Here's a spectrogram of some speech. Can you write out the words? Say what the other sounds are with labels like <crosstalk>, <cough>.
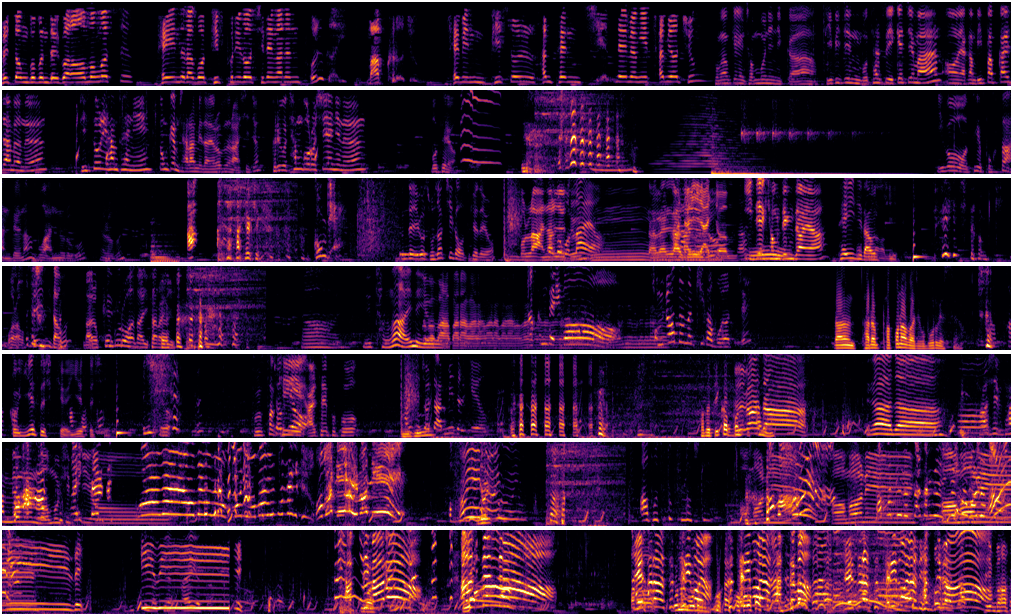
풀동 부분들과 어몽어스, 페이늘하고 디프리로 진행하는 볼가이즈, 마크로 중, 케빈, 빗솔, 한펜, CN 4명이 참여 중. 종합게임 전문이니까 비비진 못할 수 있겠지만 어 약간 밑밥 깔자면은 빗소리 한 팬이 똥겜 잘합니다 여러분들 아시죠? 그리고 참고로 CN이는 못해요 <laughs> 이거 어떻게 복사 안 되나? 뭐 안 누르고 여러분? 아! <laughs> 이렇게 공개! 근데 이거 조작키가 어떻게 돼요? 음, 몰라 안 저도 알려줌 몰라요. 음, 안 알려줘. 알려줘. 이제 오. 경쟁자야 Page Down키. 페이지 넘기 뭐라고? Page Down? 날 호구로 하나 이 사람이. 아, 이 장난 아니네 이거. 아 근데 이거 덤벼드는 키가 뭐였지? 나는 다른 바꿔놔가지고 모르겠어요. 그 ES 시켜요. ESC. 부스터 키 저기요. 알트 F4 당신 절대 안 믿을게요. <laughs> 다들 삐까뻔. 들어가자. 어... 43명은 너무 쉽지요 어머 어머 어머니 어머니 어머니 할머니! 아 버즈도 불러주게. 어머니 어머니 아버지는 짜장면 어머니 이네. 미친 것 같아. 잡지 마라 안 된다 얘들아 스트리머야 스트리머야 잡지마 얘들아 스트리머야 잡지마 이마.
